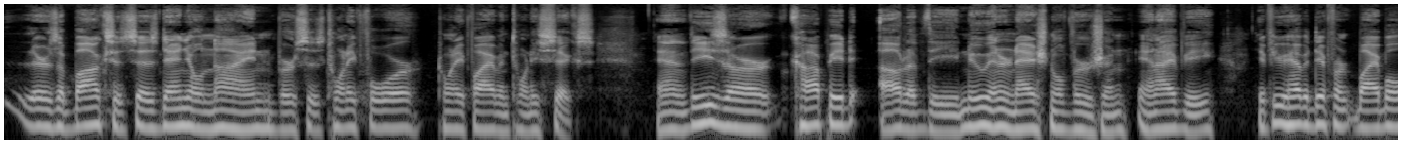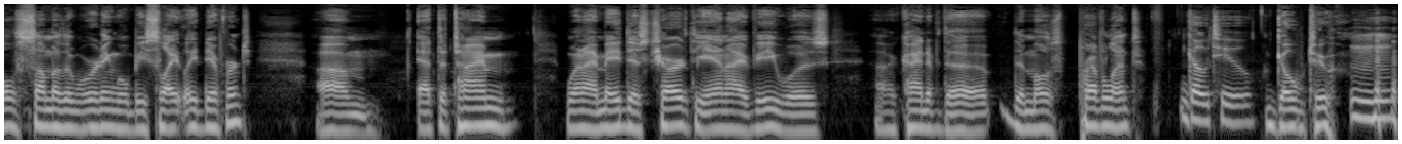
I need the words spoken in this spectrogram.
there's a box that says Daniel 9, verses 24, 25, and 26. And these are copied out of the New International Version, NIV. If you have a different Bible, some of the wording will be slightly different. Um, at the time when I made this chart, the NIV was uh, kind of the the most prevalent Go to. go to.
